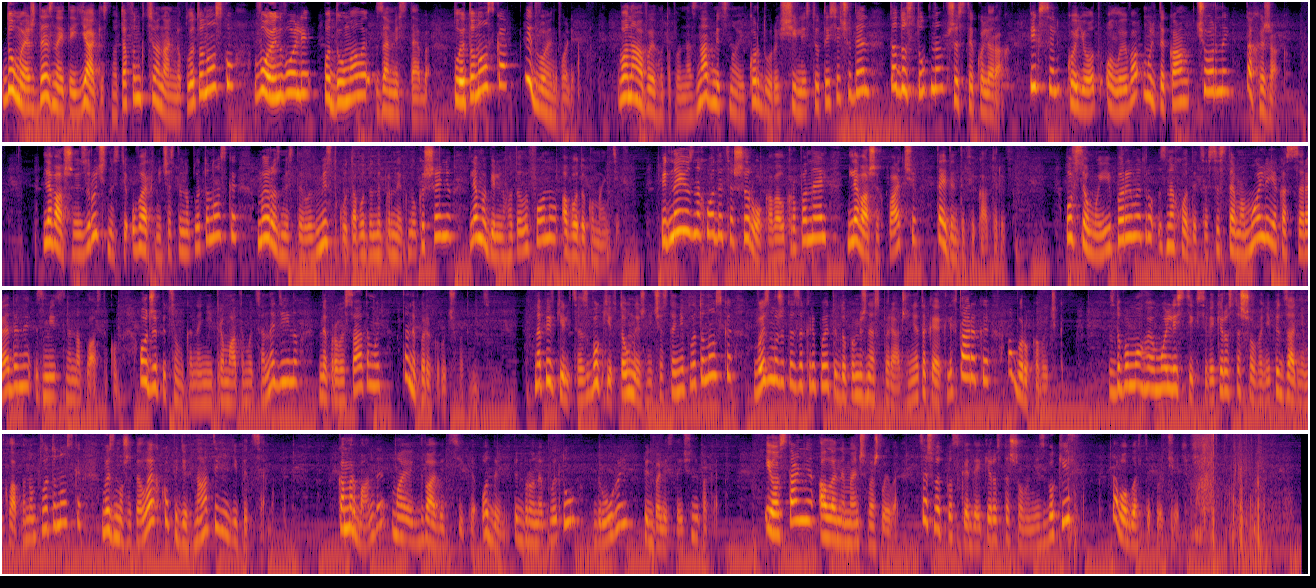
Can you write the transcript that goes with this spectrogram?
Думаєш, де знайти якісну та функціональну плитоноску? Воїн волі подумали замість тебе. Плитоноска від воїн волі. Вона виготовлена з надміцної кордури щільністю 1000 ден та доступна в шести кольорах: піксель, койот, олива, мультикам, чорний та хижак. Для вашої зручності у верхню частину плитоноски ми розмістили вмістку та водонепроникну кишеню для мобільного телефону або документів. Під нею знаходиться широка велкропанель для ваших патчів та ідентифікаторів. По всьому її периметру знаходиться система молі, яка зсередини зміцнена пластиком. Отже, підсумки на ній триматимуться надійно, не провисатимуть та не перекручуватимуться. Напівкільця з боків та у нижній частині плитоноски ви зможете закріпити допоміжне спорядження, таке як ліхтарики або рукавички. З допомогою моллі стіксів, які розташовані під заднім клапаном плитоноски, ви зможете легко підігнати її під себе. Камербанди мають два відсіки: один під бронеплиту, другий під балістичний пакет. І останнє, але не менш важливе, це швидкоскиди, які розташовані з боків та в області плечей.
